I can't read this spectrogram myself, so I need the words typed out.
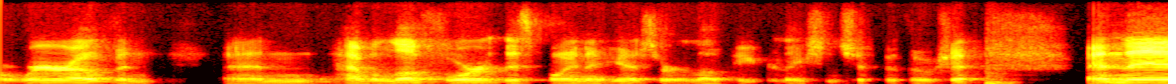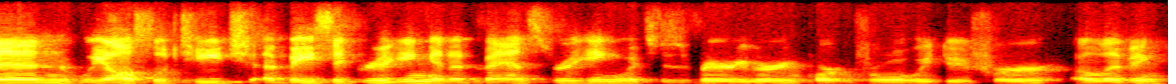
aware of and and have a love for at this point, I guess, or a love hate relationship with OSHA. And then we also teach a basic rigging and advanced rigging, which is very, very important for what we do for a living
